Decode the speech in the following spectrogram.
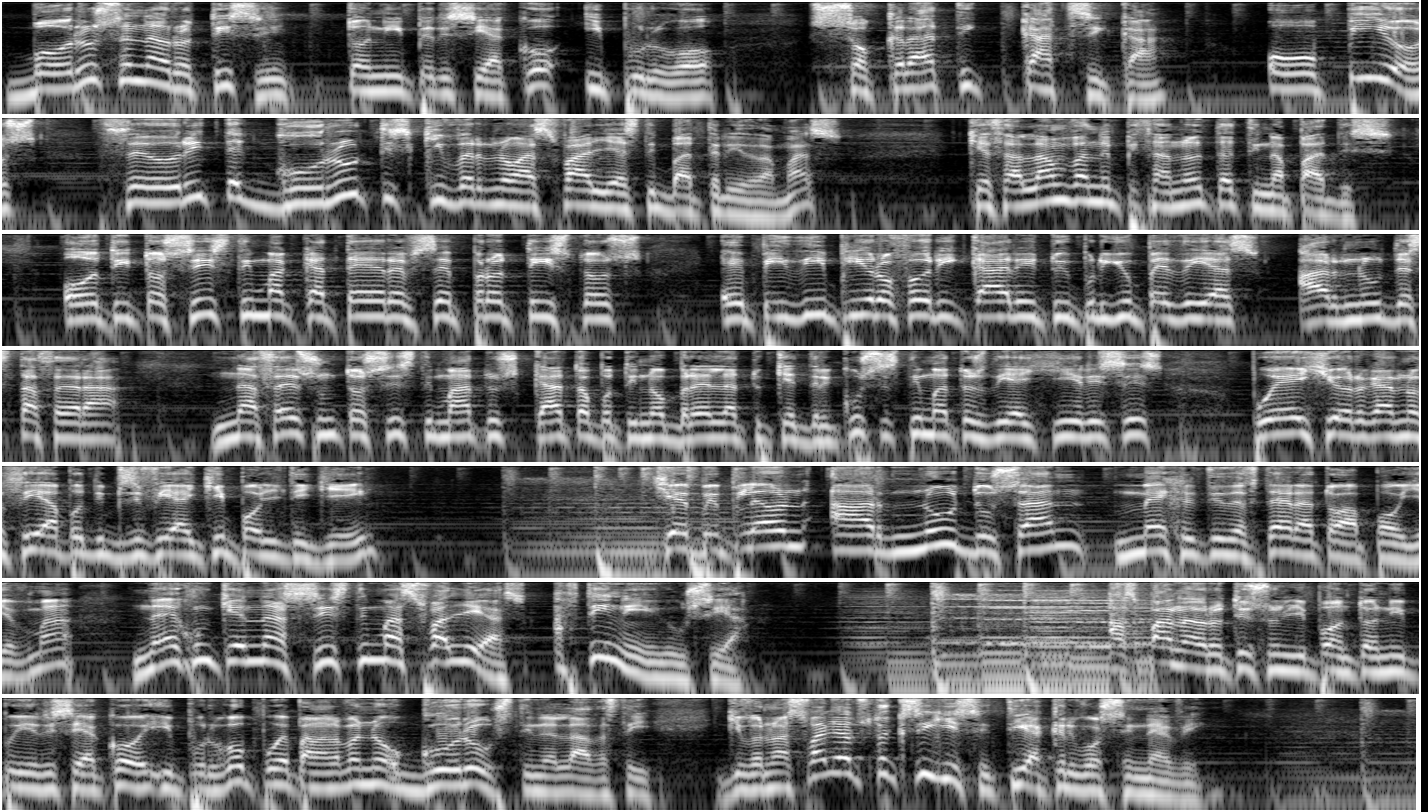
Μπορούσε να ρωτήσει τον υπηρεσιακό υπουργό Σοκράτη Κάτσικα, ο οποίος θεωρείται γκουρού της κυβερνοασφάλειας στην πατρίδα μας και θα λάμβανε πιθανότητα την απάντηση ότι το σύστημα κατέρευσε πρωτίστως επειδή οι πληροφορικάροι του Υπουργείου Παιδείας αρνούνται σταθερά να θέσουν το σύστημά τους κάτω από την ομπρέλα του κεντρικού συστήματος διαχείρισης που έχει οργανωθεί από την ψηφιακή πολιτική και επιπλέον αρνούντουσαν μέχρι τη Δευτέρα το απόγευμα να έχουν και ένα σύστημα ασφαλείας. Αυτή είναι η ουσία. Α πάνε να ρωτήσουν λοιπόν τον υπηρεσιακό υπουργό που επαναλαμβάνει ο γκουρού στην Ελλάδα στη κυβερνοασφάλεια, τους το εξηγήσει τι ακριβώς συνέβη.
